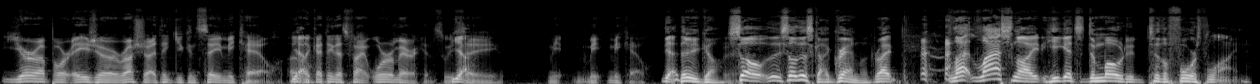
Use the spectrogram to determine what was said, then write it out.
Europe or Asia or Russia, I think you can say Mikhail. Uh, Yeah. Like I think that's fine. We're Americans. We Yeah. say Mi- Mi- Mikhail. Yeah, there you go. So, so this guy Granlund, right? La- last night he gets demoted to the fourth line.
